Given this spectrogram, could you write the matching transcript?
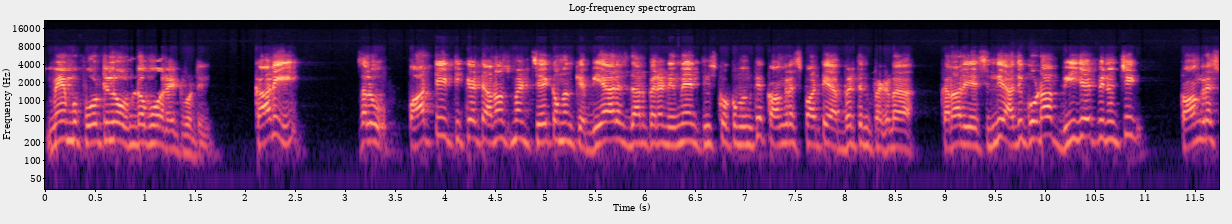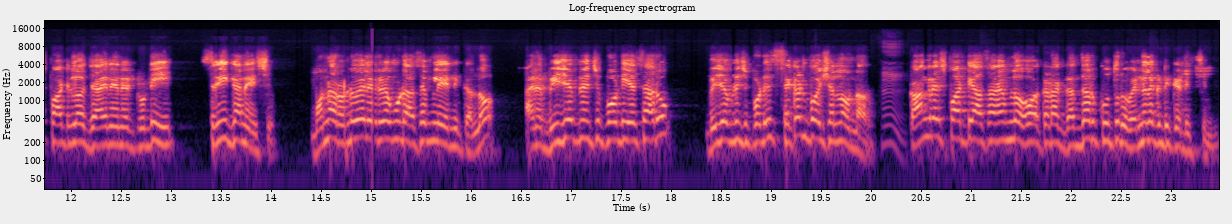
మేము పోటీలో ఉండము అనేటువంటిది. కానీ అసలు పార్టీ టికెట్ అనౌన్స్మెంట్ చేయకముందుకే బీఆర్ఎస్ దానిపైన నిర్ణయం తీసుకోకముందుకే కాంగ్రెస్ పార్టీ అభ్యర్థిని ప్రకటన ఖరారు చేసింది. అది కూడా బీజేపీ నుంచి కాంగ్రెస్ పార్టీలో జాయిన్ అయినటువంటి శ్రీ గణేష్. మొన్న రెండు వేల ఇరవై మూడు అసెంబ్లీ ఎన్నికల్లో ఆయన బీజేపీ నుంచి పోటీ చేశారు. బీజేపీ నుంచి పోటీ సెకండ్ పొజిషన్లో ఉన్నారు. కాంగ్రెస్ పార్టీ ఆ సమయంలో అక్కడ గద్దర్ కూతురు వెన్నెలకు టికెట్ ఇచ్చింది.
